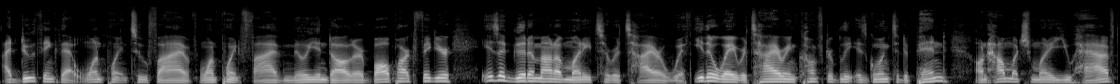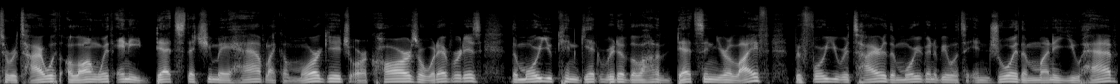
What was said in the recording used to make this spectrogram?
I do think that $1.25, $1.5 million ballpark ballpark figure is a good amount of money to retire with. Either way, retiring comfortably is going to depend on how much money you have to retire with, along with any debts that you may have, like a mortgage or cars or whatever it is. The more you can get rid of a lot of debts in your life before you retire, the more you're going to be able to enjoy the money you have,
